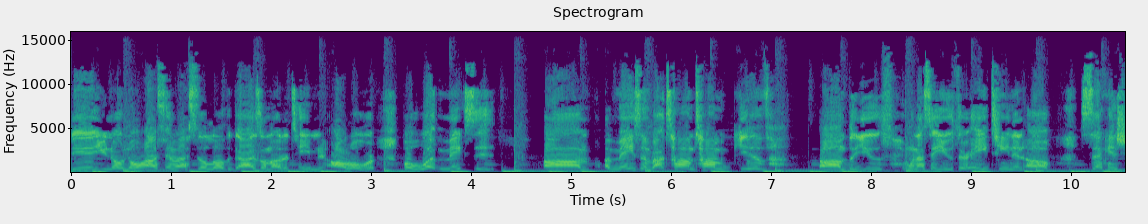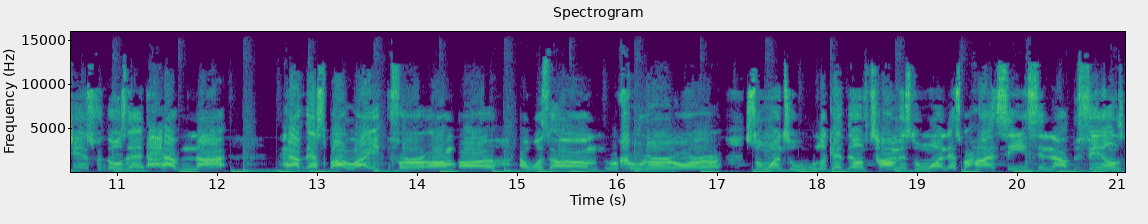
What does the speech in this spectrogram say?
You know, no hard feelings. I still love the guys on the other team all over. But what makes it um, amazing about Tom? Tom give um, the youth. When I say youth, they're 18 and up. Second chance for those that have not have that spotlight for um, uh, was um, recruiter or someone to look at them. Tom is the one that's behind the scenes, sending out the films,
